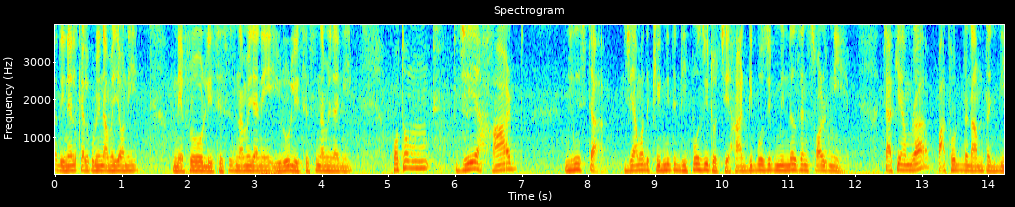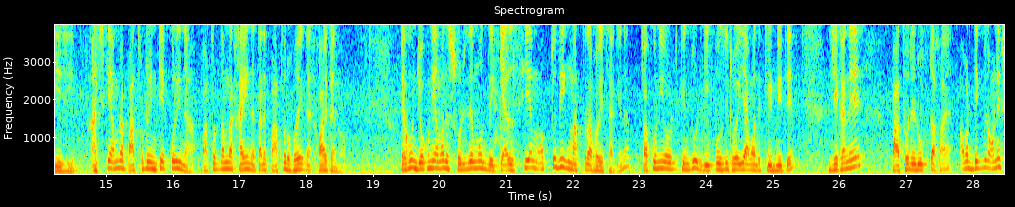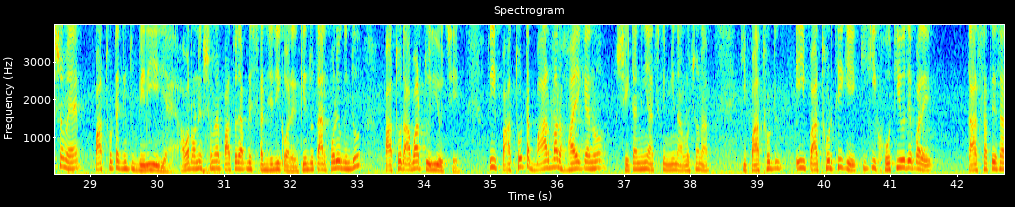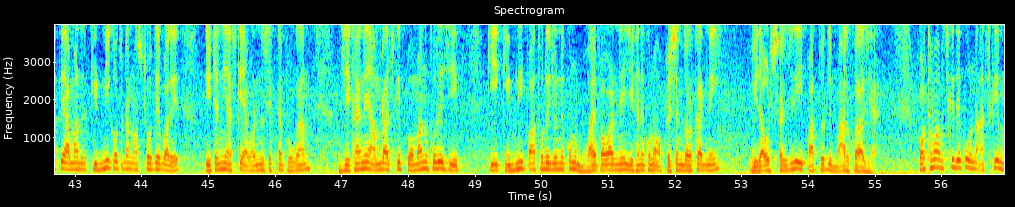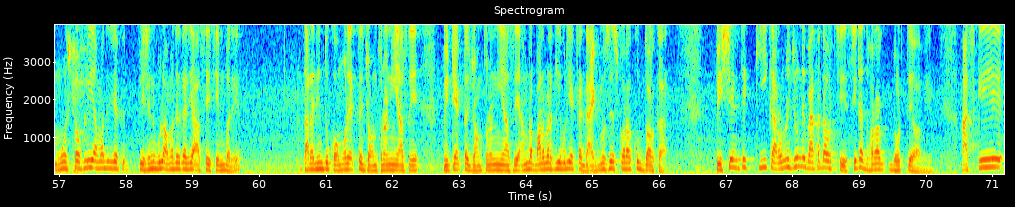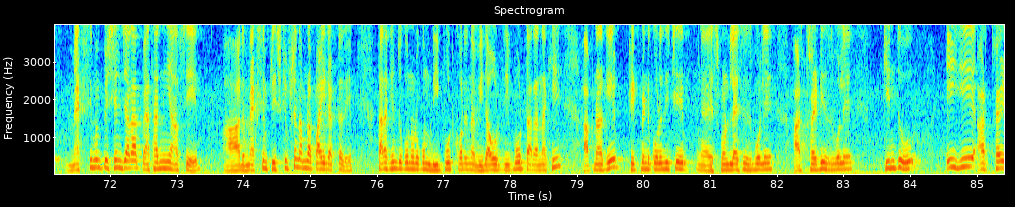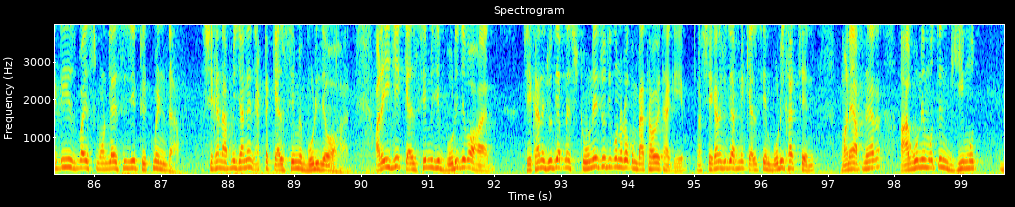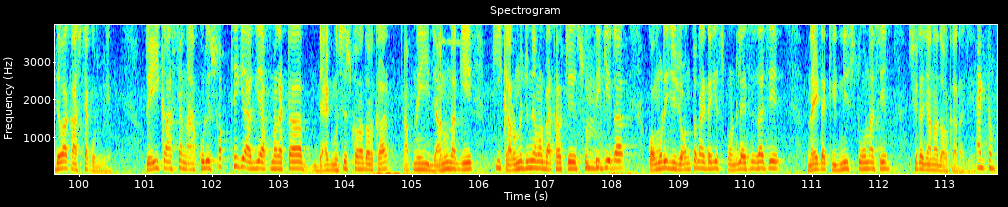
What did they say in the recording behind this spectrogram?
Renal calculi নামে জানি নেফ্রোলিসিস নামে জানি ইউরোলিসিস নামে জানি। প্রথম যে হার্ট জিনিসটা, যে আমাদের কিডনিতে ডিপোজিট হচ্ছে, heart deposit, minerals and salt নিয়ে, যাকে আমরা পাথর নামটা দিয়েছি। আজকে আমরা পাথরটা ইনটেক করি না পাথরটা আমরা খাই না, তাহলে পাথর হয়ে হয় কেন? দেখুন, যখনই আমাদের শরীরের মধ্যে ক্যালসিয়াম অত্যধিক মাত্রা হয়ে থাকে না, তখনই ওর কিন্তু ডিপোজিট হয়ে যায় আমাদের কিডনিতে, যেখানে পাথরের রূপটা হয়, আবার দেখবেন অনেক সময় পাথরটা কিন্তু বেরিয়ে যায়, আবার অনেক সময় পাথরে আপনি সার্জারি করেন, কিন্তু তারপরেও কিন্তু পাথর আবার তৈরি হচ্ছে। তো এই পাথরটা বারবার হয় কেন? সেটা নিয়ে আজকে মেন আলোচনা, কি পাথর, এই পাথর থেকে কি কি ক্ষতি হতে পারে? তার সাথে সাথে আমাদের কিডনি কতটা নষ্ট হতে পারে? এটা নিয়ে আজকে অ্যাওয়ারনেস একটা প্রোগ্রাম যেখানে আমরা আজকে প্রমাণ করেছি কি কিডনি পাথরের জন্য কোনো ভয় পাওয়ার নেই, যেখানে কোনো অপারেশন দরকার নেই। উইদাউট সার্জারি এই পাথরকে বার করা যায়। প্রথম আজকে দেখুন, আজকে মোস্ট অফলি আমাদের যে পেশেন্টগুলো আমাদের কাছে আসে চেম্বারে তারা কিন্তু কোমরে একটা যন্ত্রণা নিয়ে আসে, পেটে একটা যন্ত্রণা নিয়ে আসে। আমরা বারবার কি বলি, একটা ডায়াগনোসিস করা খুব দরকার। পেশেন্টে কী কারণের জন্য ব্যথাটা হচ্ছে, সেটা ধরা ধরতে হবে। আজকে ম্যাক্সিমাম পেশেন্ট যারা ব্যথা নিয়ে আসে, আর ম্যাক্সিমাম প্রেসক্রিপশন আমরা পাই ডাক্তারে, তারা কিন্তু কোনো রকম রিপোর্ট করে না উইদাউট রিপোর্ট তারা নাকি আপনাকে ট্রিটমেন্ট করে দিচ্ছে স্পন্ডলাইসিস বলে আর্থ্রাইটিস বলে। কিন্তু এই যে আর্থ্রাইটিস বা স্পন্ডলাইসিস যে ট্রিটমেন্টটা সেখানে আপনি জানেন একটা ক্যালসিয়ামে বড়ি দেওয়া হয়। আর এই যে ক্যালসিয়ামে যে বড়ি দেওয়া হয় যেখানে যদি আপনার স্টোনের যদি কোনো রকম ব্যথা হয়ে থাকে আর সেখানে যদি আপনি ক্যালসিয়াম বড়ি খাচ্ছেন মানে আপনার আগুনের মতন ঘি মত দেওয়া কাজটা করবে। তো এই কাজটা না করে সব থেকে আগে আপনার একটা ডায়াগনোসিস করা দরকার। আপনি জানুন আগে কি কারণের জন্য আমার ব্যথা হচ্ছে। সত্যি কি এটা কোমরে যে যন্ত্রণা এটা কি স্পন্ডিলাইসিস আছে না এটা কিডনি স্টোন আছে সেটা জানা দরকার আছে। একদম।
